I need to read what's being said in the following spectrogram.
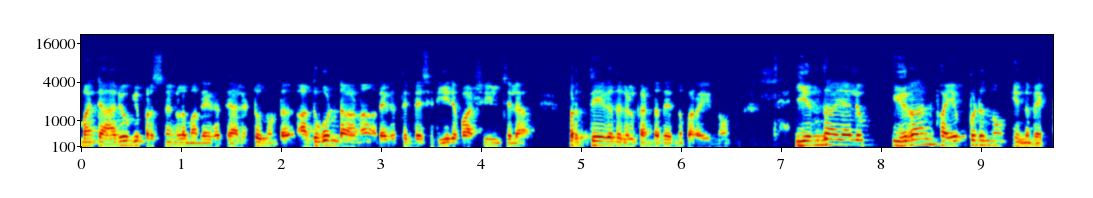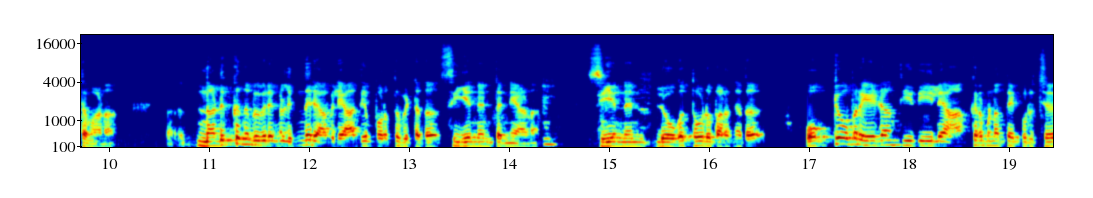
മറ്റ് ആരോഗ്യ പ്രശ്നങ്ങളും അദ്ദേഹത്തെ അലട്ടുന്നുണ്ട്. അതുകൊണ്ടാണ് അദ്ദേഹത്തിന്റെ ശരീരഭാഷയിൽ ചില പ്രത്യേകതകൾ കണ്ടതെന്ന് പറയുന്നു. എന്തായാലും ഇറാൻ ഭയപ്പെടുന്നു എന്ന് വ്യക്തമാണ്. നടുക്കുന്ന വിവരങ്ങൾ ഇന്ന് രാവിലെ ആദ്യം പുറത്തുവിട്ടത് സി എൻ എൻ തന്നെയാണ്. സി എൻ എൻ ലോകത്തോട് പറഞ്ഞത് ഒക്ടോബർ ഏഴാം തീയതിയിലെ ആക്രമണത്തെക്കുറിച്ച്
